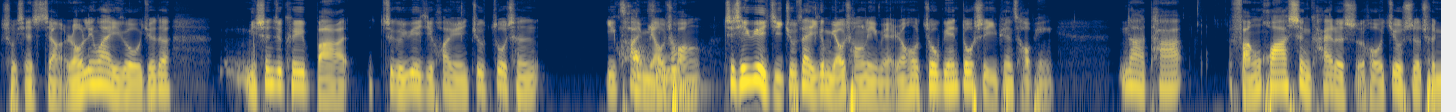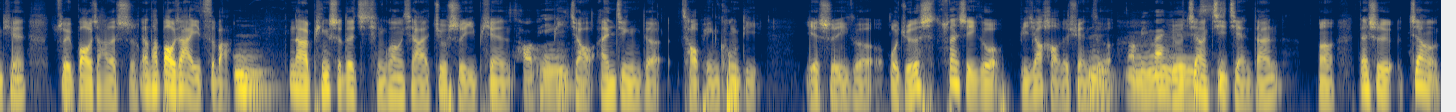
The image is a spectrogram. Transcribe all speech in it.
首先是这样，然后另外一个，我觉得你甚至可以把这个月季花园就做成一块苗床，这些月季就在一个苗场里面，然后周边都是一片草坪。那它繁花盛开的时候，就是春天最爆炸的时候，让它爆炸一次吧。嗯。那平时的情况下，就是一片草坪，比较安静的草坪空地，也是一个我觉得算是一个比较好的选择。我明白你就是这样既简单。嗯，但是这样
